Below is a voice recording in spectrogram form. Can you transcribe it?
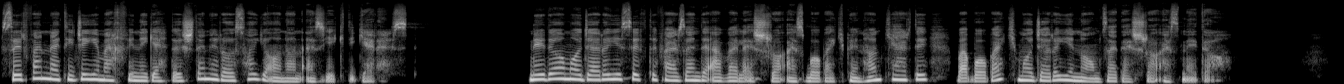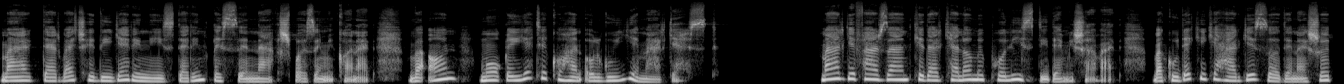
صرفا نتیجه مخفی نگه داشتن رازهای آنان از یکدیگر است. ندا ماجرای سخت فرزند اولش را از بابک پنهان کرده و بابک ماجرای نامزدش را از ندا. مرگ در وجه دیگری نیز در این قصه نقش بازی می کند و آن موقعیت کهن الگویی مرگ است. مرگ فرزند که در کلام پلیس دیده می شود و کودکی که هرگز زاده نشد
